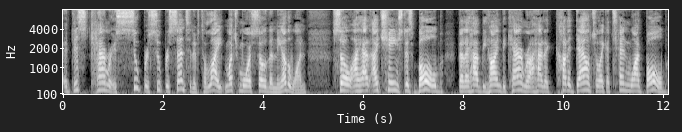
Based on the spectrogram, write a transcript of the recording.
this camera is super, super sensitive to light, much more so than the other one. So I had, I changed this bulb that I have behind the camera. I had to cut it down to like a 10 watt bulb,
